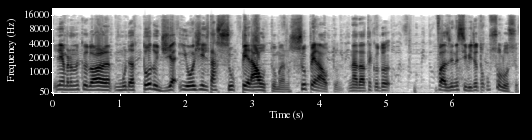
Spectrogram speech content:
E lembrando que o dólar muda todo dia e hoje ele tá super alto, mano, super alto. Na data que eu tô fazendo esse vídeo, eu tô com soluço.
